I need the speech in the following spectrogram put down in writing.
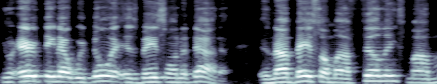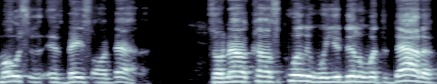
You know, everything that we're doing is based on the data. It's not based on my feelings, my emotions. It's based on data. So now consequently, when you're dealing with the data,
